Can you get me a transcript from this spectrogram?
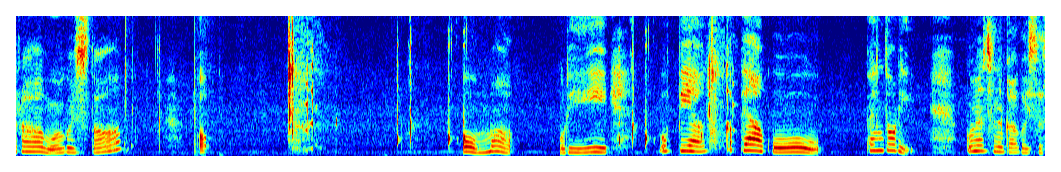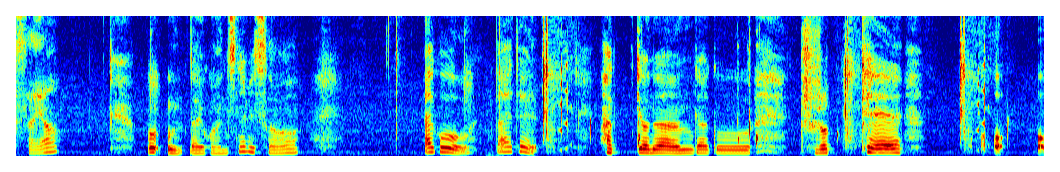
얘들아, 뭐 하고 있어? 어, 어, 엄마, 우리 뽀삐랑 카페하고 팽돌이 꾸며주는 거 하고 있었어요? 응, 응, 나 이거 안 재밌어. 아이고, 딸들, 학교는 안 가고, 그렇게, 어, 어, 어.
